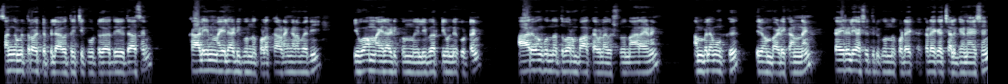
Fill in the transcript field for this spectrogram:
സംഘമിത്ര ഒറ്റപ്പിലാവ് തെച്ചിക്കൂട്ടുക ദേവദാസൻ കാളിയൻ മയിലാടിക്കുന്ന് കുളക്കാടൻ ഗണപതി യുവാം മയിലാടിക്കുന്ന് ലിബർട്ടി ഉണ്ണിക്കുട്ടൻ ആരവം കുന്നത്ത് പറമ്പ് ആക്കവിള വിഷ്ണു നാരായണൻ അമ്പലമുക്ക് തിരുവമ്പാടി കണ്ണൻ കൈരളി ആശുപത്രിക്കുന്ന് കൊടേ കടയക്കച്ചാൽ ഗണേശൻ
